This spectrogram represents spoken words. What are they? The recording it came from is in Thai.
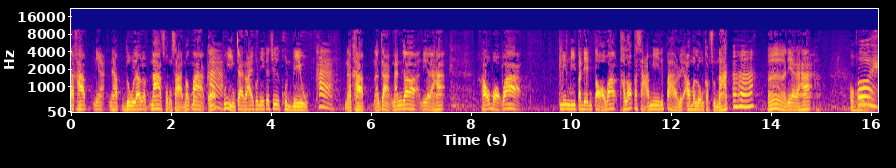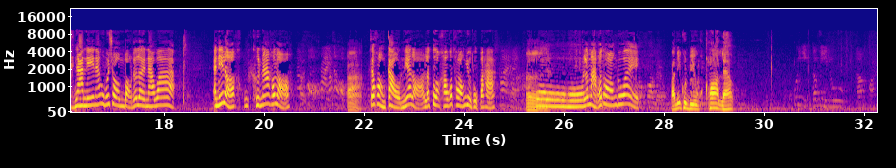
นะครับเนี่ยนะครับดูแล้วแบบน่าสงสารมากๆและผู้หญิงใจร้ายคนนี้ก็ชื่อคุณบิว ค่ะ นะครับหลังจากนั้นก็นี่แหละฮะเขาบอกว่า มีมีประเด็นต่อว่าทะเลาะกับสามีหรือเปล่าเลยเอามาลงกับสุนัขอ่าฮะเออเนี่ยแหละฮะโอ้โหโอ้ยงานนี้นะคุณผู้ชมบอกได้เลยนะว่า อันนี้เหรอคือหน้าเขาเหรอ อ่าเจ้าของเก่าเนี่ยเหรอ แล้วตัวเขาก็ท้องอยู่ถูกปะคะเออโอ้เนี่ยโหแล้วหมาก็ท้องด้วย ตอนนี้คุณบิวคลอดแล้ว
